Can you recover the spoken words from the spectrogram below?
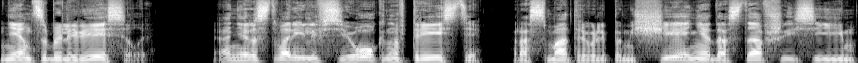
Немцы были веселы. Они растворили все окна в тресте, рассматривали помещения, доставшиеся им,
